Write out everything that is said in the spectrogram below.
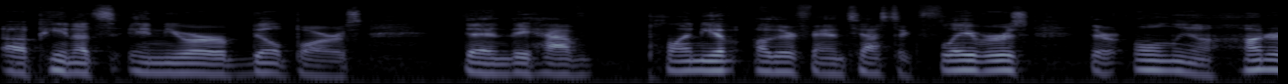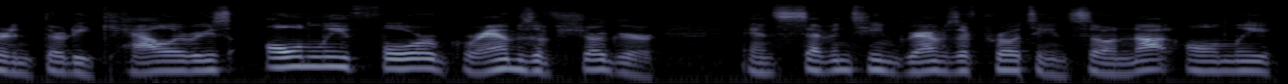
uh, peanuts in your built bars, then they have plenty of other fantastic flavors. They're only 130 calories, only 4 grams of sugar, and 17 grams of protein. So not only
